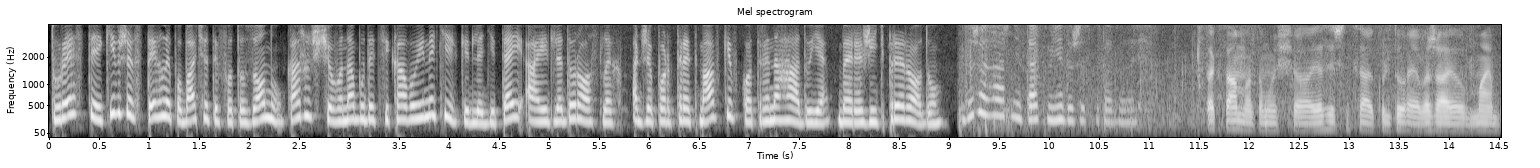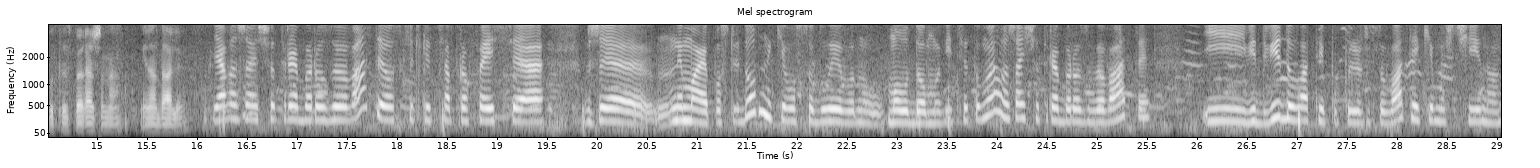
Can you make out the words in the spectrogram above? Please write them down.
Туристи, які вже встигли побачити фотозону, кажуть, що вона буде цікавою не тільки для дітей, а й для дорослих, адже портрет мавки вкотре нагадує бережіть природу. Дуже гарні, так, мені дуже сподобалось. Так само, тому що язичницька культура, я вважаю, має бути збережена і надалі. Я вважаю, що треба розвивати, оскільки ця професія вже не має послідовників, особливо ну, в молодому віці. Тому я вважаю, що треба розвивати і відвідувати, і популяризувати якимось чином.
